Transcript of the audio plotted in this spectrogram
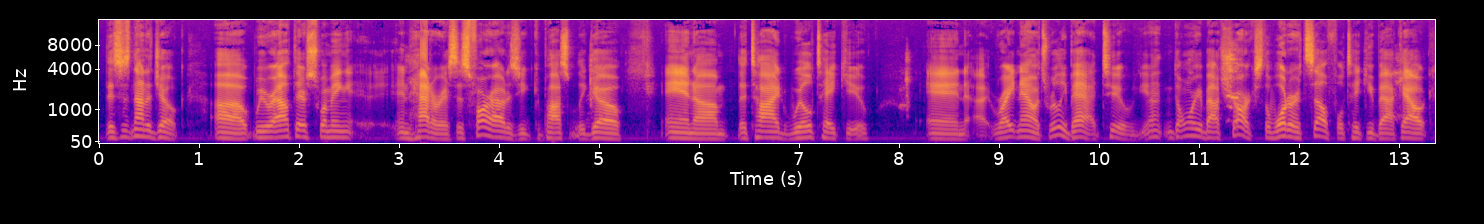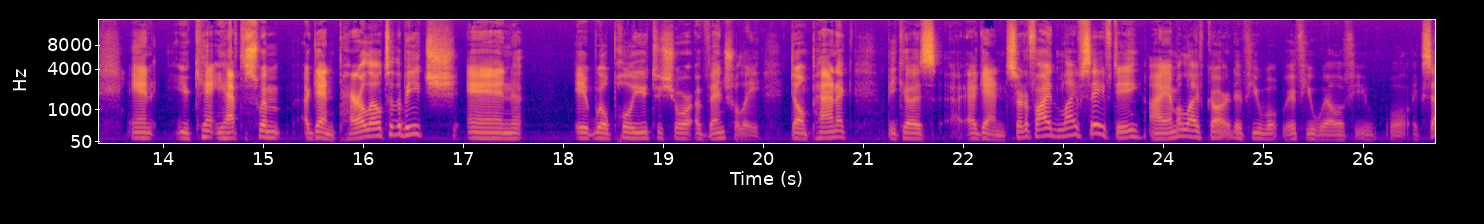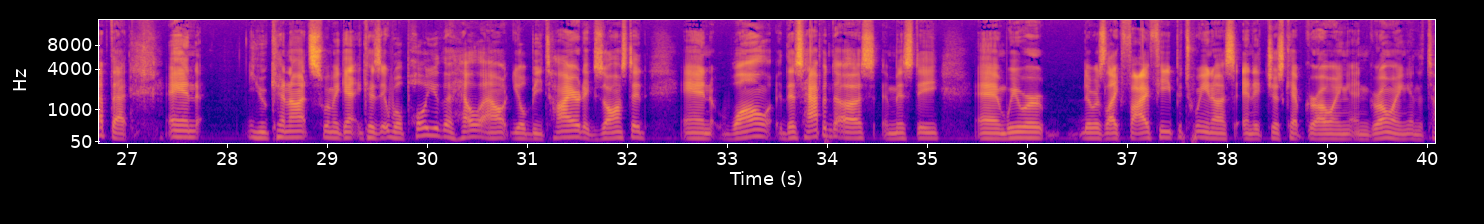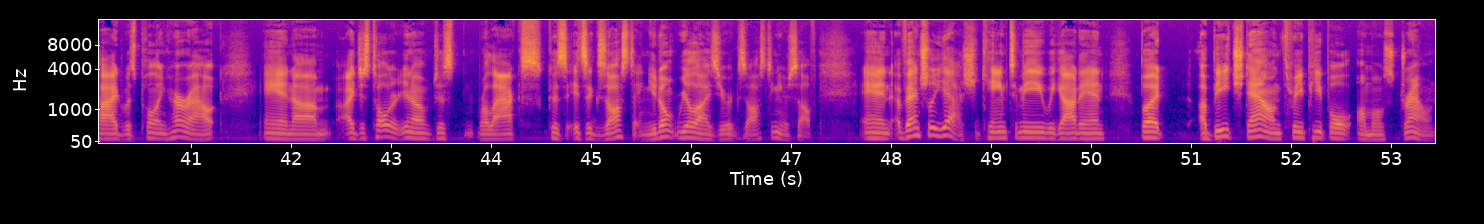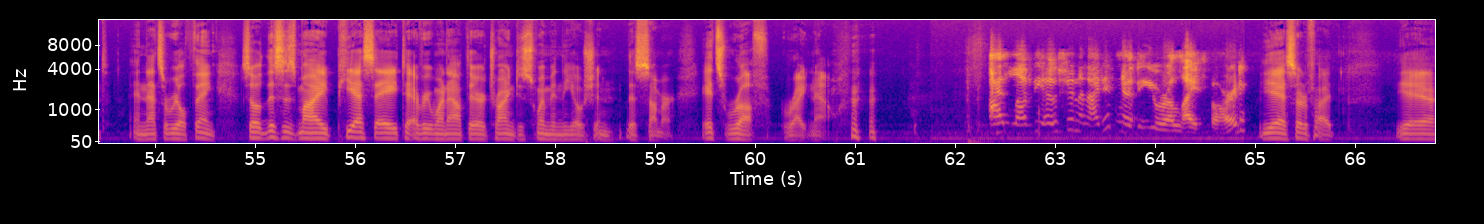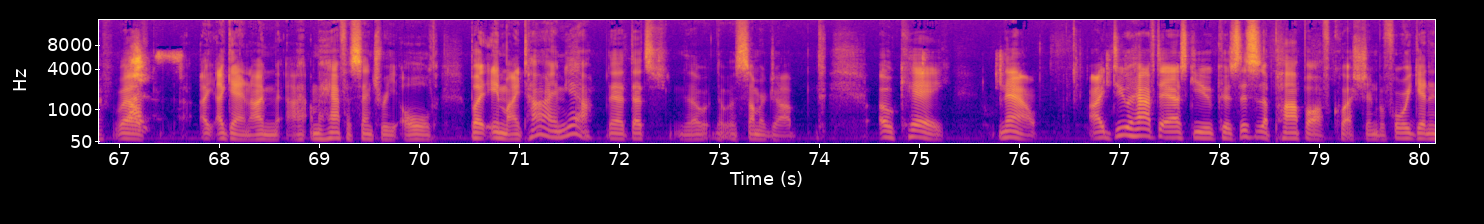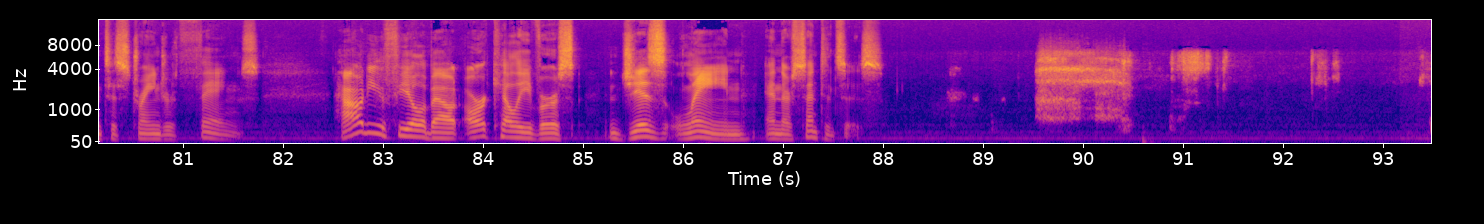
This is not a joke. Uh, we were out there swimming in Hatteras, as far out as you could possibly go, and um, the tide will take you. And uh, right now, it's really bad too. You know, don't worry about sharks. The water itself will take you back out, and you can't. You have to swim again parallel to the beach, and it will pull you to shore eventually. Don't panic because again, certified life safety. I am a lifeguard, if you will, if you will, if you will accept that, and you cannot swim again because it will pull you the hell out. You'll be tired, exhausted, and while this happened to us, Misty, and we were there was like five feet between us, and it just kept growing and growing, and the tide was pulling her out. And um, I just told her, you know, just relax because it's exhausting. You don't realize you're exhausting yourself. And eventually, yeah, she came to me. We got in, but a beach down, three people almost drowned. And that's a real thing. So, this is my PSA to everyone out there trying to swim in the ocean this summer. It's rough right now. I love the ocean, and I didn't know that you were a lifeguard. yeah, certified. Yeah, well, I, again, I'm I'm half a century old, but in my time, yeah, that that's you know, that was summer job. Okay, now I do have to ask you because this is a pop off question before we get into Stranger Things. How do you feel about R. Kelly versus Jiz Lane and their sentences?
